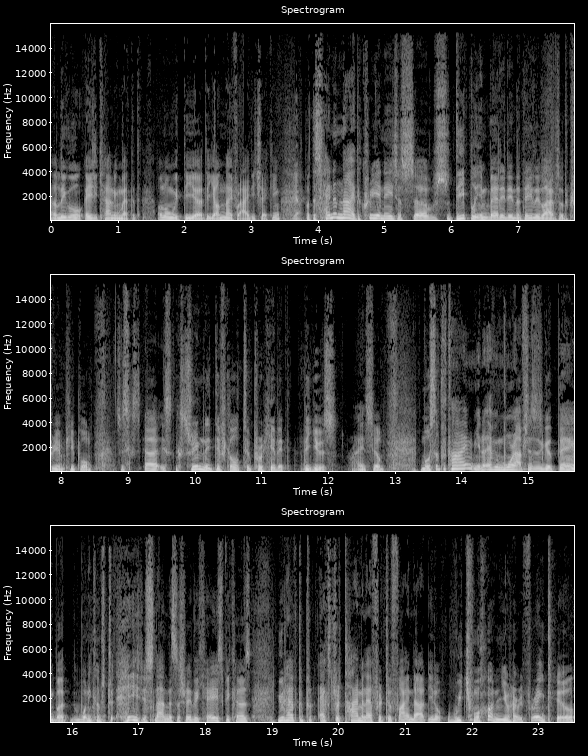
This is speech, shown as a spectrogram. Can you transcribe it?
uh, legal age accounting method, along with the uh, the yeonnai for ID checking. Yeah. But the seonnai, the Korean age, is uh, deeply embedded in the daily lives of the Korean people. So it's, uh, it's extremely difficult to prohibit the use. Right, so most of the time, you know, having more options is a good thing. But when it comes to age, it's not necessarily the case because you'd have to put extra time and effort to find out, you know, which one you are referring to.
